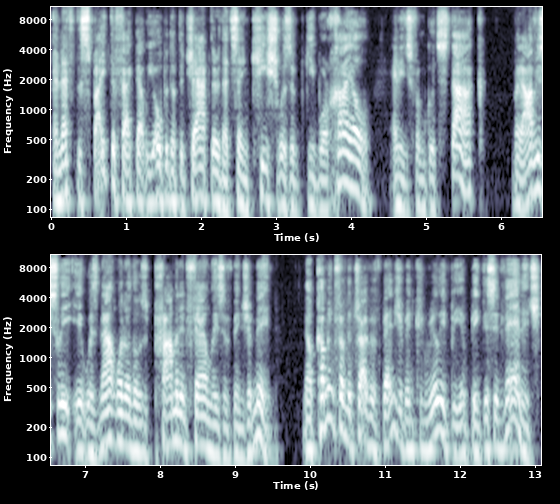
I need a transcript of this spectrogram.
And that's despite the fact that we opened up the chapter that's saying Kish was a Gibor Chayil and he's from good stock. But obviously it was not one of those prominent families of Benjamin. Now, coming from the tribe of Benjamin can really be a big disadvantage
